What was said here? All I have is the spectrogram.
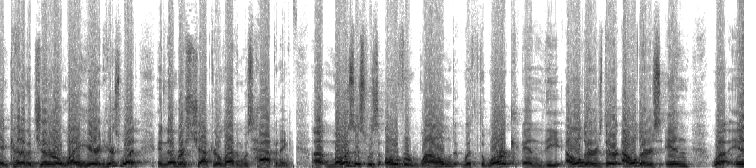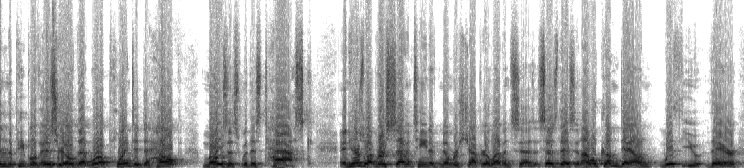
in kind of a general way here. And here's what in Numbers chapter 11 was happening. Uh, Moses was overwhelmed with the work, and the elders, there are elders in, well, in the people of Israel that were appointed to help Moses with his task. And here's what verse 17 of Numbers chapter 11 says it says this, And I will come down with you there,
